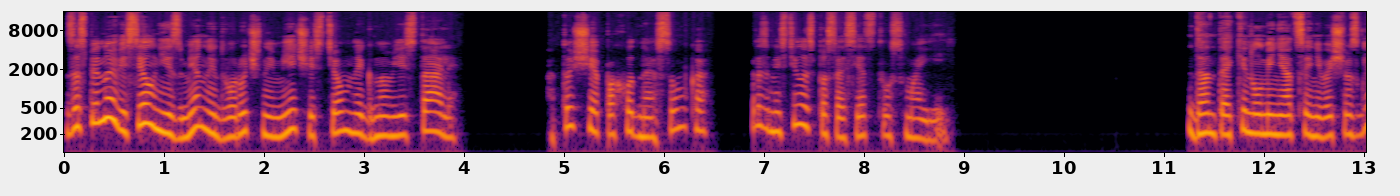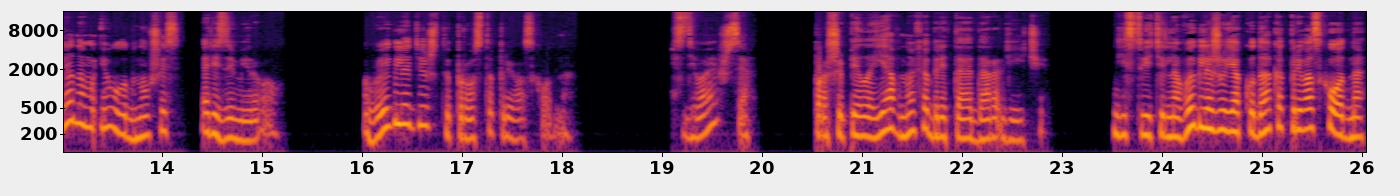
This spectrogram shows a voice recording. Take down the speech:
За спиной висел неизменный двуручный меч из темной гномьей стали, а тощая походная сумка разместилась по соседству с моей. Данте окинул меня оценивающим взглядом и, улыбнувшись, резюмировал. «Выглядишь ты просто превосходно». «Издеваешься?» — прошипела я, вновь обретая дар речи. «Действительно, выгляжу я куда как превосходно.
